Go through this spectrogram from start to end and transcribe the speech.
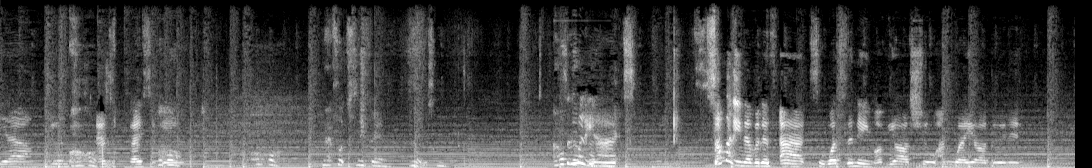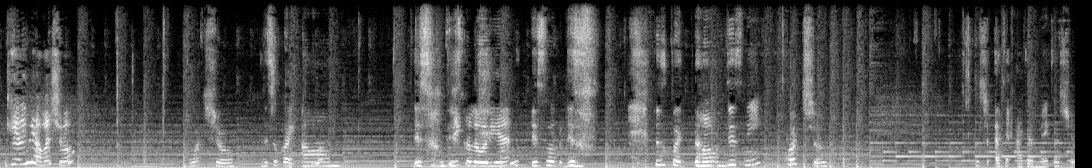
Yeah, you and Oh. Think guys Oh. My sleeping. No, it's not. Somebody asked. Somebody never just asked what's the name of y'all show and why y'all doing it. Can we have a show? What show? This look like um. This this Nickelodeon? this look this this look like um Disney. What show? What show? I can I can make a show.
